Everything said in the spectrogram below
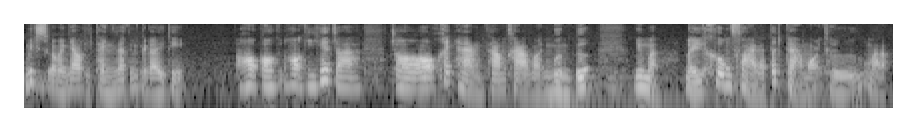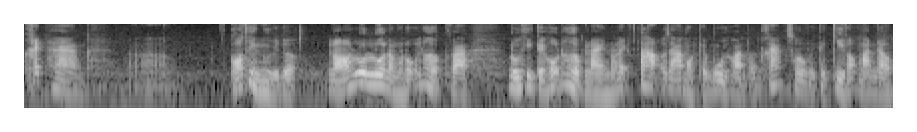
Mix vào với nhau thì thành ra những cái đấy thì họ có họ ghi hết ra cho khách hàng tham khảo và mường tượng. Nhưng mà đấy không phải là tất cả mọi thứ mà khách hàng uh, có thể ngửi được. Nó luôn luôn là một hỗn hợp và đôi khi cái hỗn hợp này nó lại tạo ra một cái mùi hoàn toàn khác so với cái kỳ vọng ban đầu.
